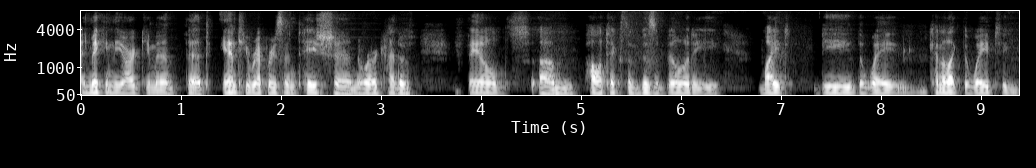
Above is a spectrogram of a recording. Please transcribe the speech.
and making the argument that anti-representation or a kind of failed um, politics of visibility might be the way, kind of like the way to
